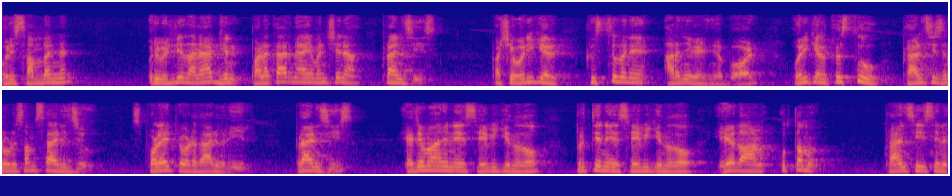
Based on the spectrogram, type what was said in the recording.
ഒരു സമ്പന്നൻ ഒരു വലിയ ധനാഢ്യൻ പണക്കാരനായ മനുഷ്യനാ ഫ്രാൻസിസ്. പക്ഷെ ഒരിക്കൽ ക്രിസ്തുവിനെ അറിഞ്ഞു കഴിഞ്ഞപ്പോൾ ഒരിക്കൽ ക്രിസ്തു ഫ്രാൻസിസിനോട് സംസാരിച്ചു. സ്പൊളേറ്റോയുടെ താഴ്വരയിൽ. ഫ്രാൻസിസ് യജമാനെ സേവിക്കുന്നതോ ഭൃത്യനെ സേവിക്കുന്നതോ ഏതാണ് ഉത്തമം? ഫ്രാൻസിസിന്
